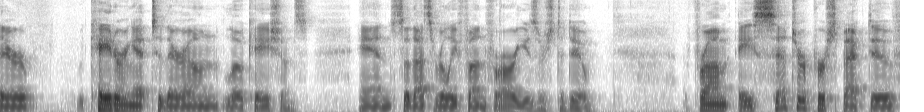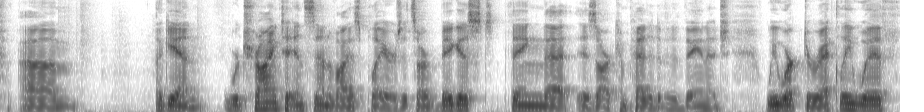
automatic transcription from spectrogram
they're catering it to their own locations. And so that's really fun for our users to do. From a center perspective, um, again, we're trying to incentivize players. It's our biggest thing that is our competitive advantage. We work directly with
